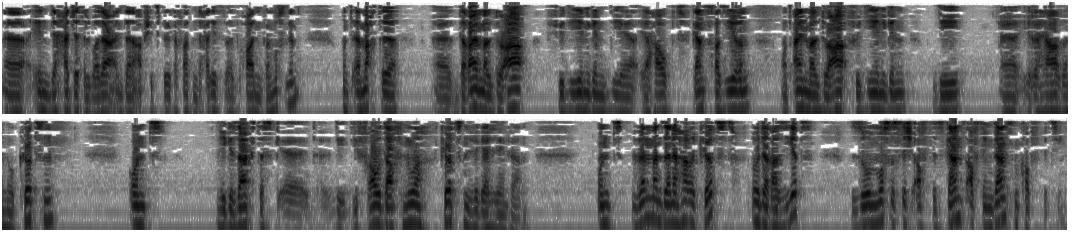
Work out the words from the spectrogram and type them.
äh, in der Hajjat al-Wada' in seiner Abschiedspilgerfahrt in der Hadith al-Bukhari von Muslim und er machte äh, dreimal Dua für diejenigen, die ihr Haupt ganz rasieren und einmal Dua für diejenigen, die äh, ihre Haare nur kürzen. Und wie gesagt, das, äh, die, die Frau darf nur kürzen, wie wir gleich sehen werden. Und wenn man seine Haare kürzt oder rasiert, so muss es sich auf, das ganz, auf den ganzen Kopf beziehen.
